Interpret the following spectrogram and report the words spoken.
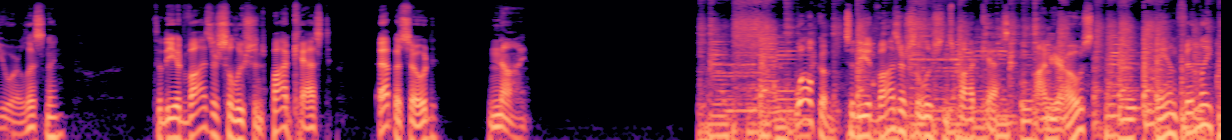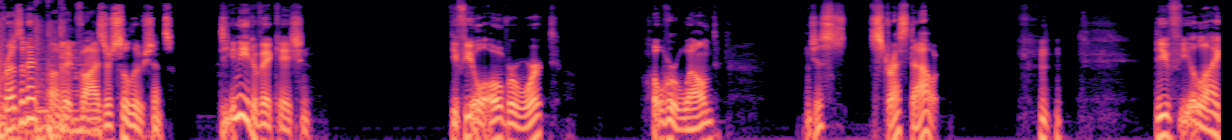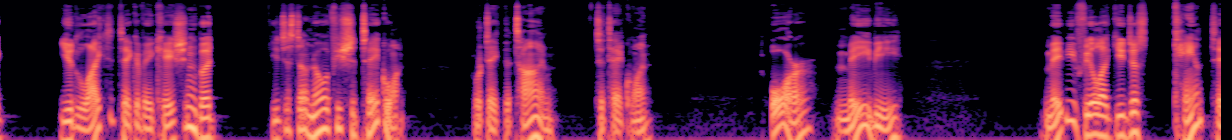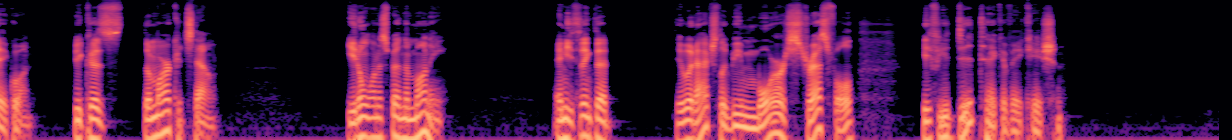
You are listening to the Advisor Solutions Podcast, Episode 9. Welcome to the Advisor Solutions Podcast. I'm your host, Dan Finley, President of Advisor Solutions. Do you need a vacation? Do you feel overworked, overwhelmed, and just stressed out? Do you feel like you'd like to take a vacation, but you just don't know if you should take one or take the time to take one? Or maybe, maybe you feel like you just can't take one because the market's down. You don't want to spend the money. And you think that it would actually be more stressful if you did take a vacation.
